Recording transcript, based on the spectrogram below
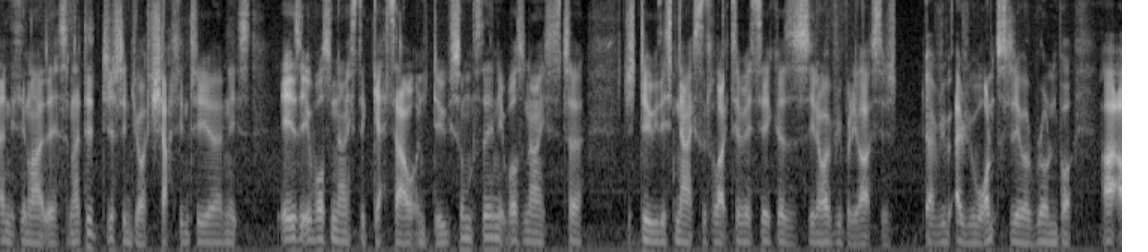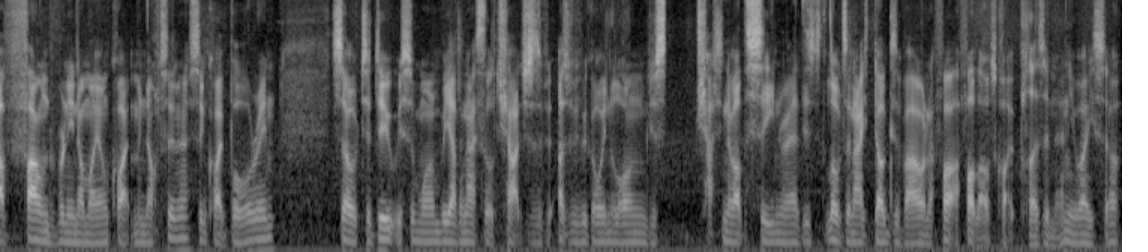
anything like this, and I did just enjoy chatting to you, and it's it, is, it was nice to get out and do something. It was nice to just do this nice little activity because you know everybody likes to. Every, everyone wants to do a run, but I, I've found running on my own quite monotonous and quite boring. So to do it with someone, we had a nice little chat just as, as we were going along, just chatting about the scenery. There's loads of nice dogs about, and I thought I thought that was quite pleasant anyway. So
